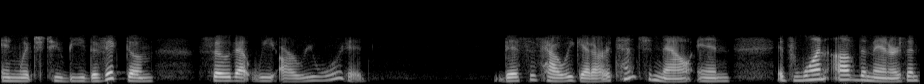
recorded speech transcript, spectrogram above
in which to be the victim so that we are rewarded. This is how we get our attention now and it's one of the manners and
